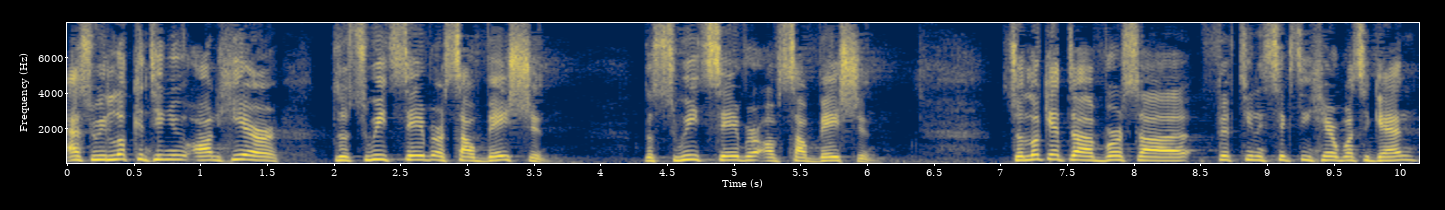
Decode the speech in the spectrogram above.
As we look, continue on here, the sweet savor of salvation the sweet savor of salvation. So look at uh, verse uh, 15 and 16 here once again.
